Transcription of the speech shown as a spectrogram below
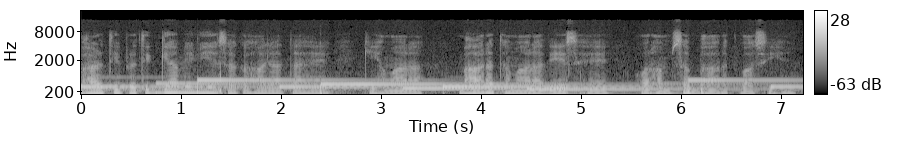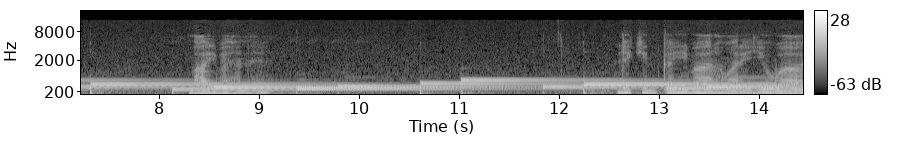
भारतीय प्रतिज्ञा में भी ऐसा कहा जाता है कि हमारा भारत हमारा देश है और हम सब भारतवासी हैं भाई बहन हैं। लेकिन कई बार हमारे युवा,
